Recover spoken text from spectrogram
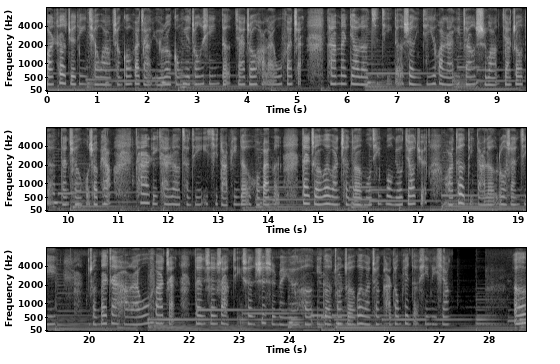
华特决定前往成功发展娱乐工业中心的加州好莱坞发展。他卖掉了自己的摄影机，换来一张驶往加州的单程火车票。他离开了曾经一起打拼的伙伴们，带着未完成的《魔镜梦游》胶卷，华特抵达了洛杉矶。准备在好莱坞发展，但身上仅剩四十美元和一个装着未完成卡通片的行李箱。而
